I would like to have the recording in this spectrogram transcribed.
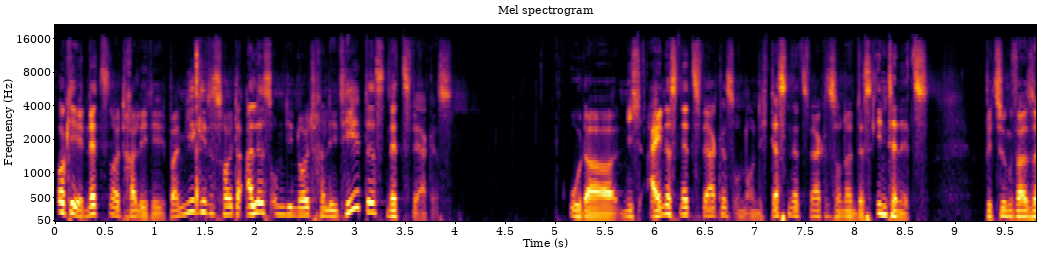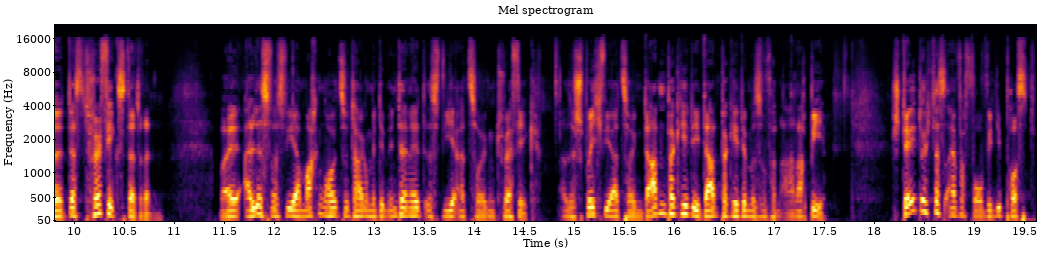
okay, Netzneutralität. Bei mir geht es heute alles um die Neutralität des Netzwerkes. Oder nicht eines Netzwerkes und auch nicht des Netzwerkes, sondern des Internets. Beziehungsweise des Traffics da drin. Weil alles, was wir ja machen heutzutage mit dem Internet, ist, wir erzeugen Traffic. Also sprich, wir erzeugen Datenpakete, die Datenpakete müssen von A nach B. Stellt euch das einfach vor wie die Post.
